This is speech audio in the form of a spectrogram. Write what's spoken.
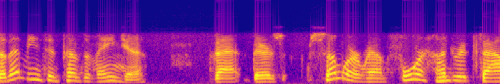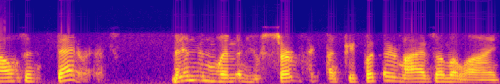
So that means in Pennsylvania that there's somewhere around 400,000 veterans men and women who served the country, put their lives on the line,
